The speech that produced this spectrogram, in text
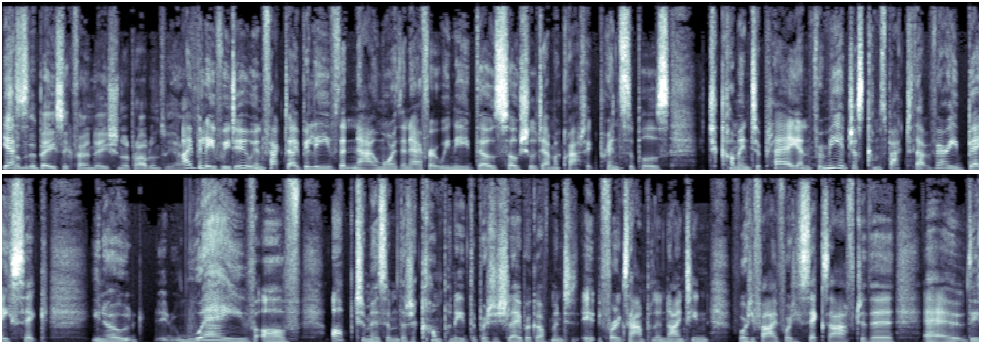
yes. some of the basic foundational problems we have. I believe we do. In fact, I believe that now more than ever, we need those social democratic principles to come into play. And for me, it just comes back to that very basic, you know, wave of optimism that accompanied the British Labour government, for example, in 1945 46, after the, uh, the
